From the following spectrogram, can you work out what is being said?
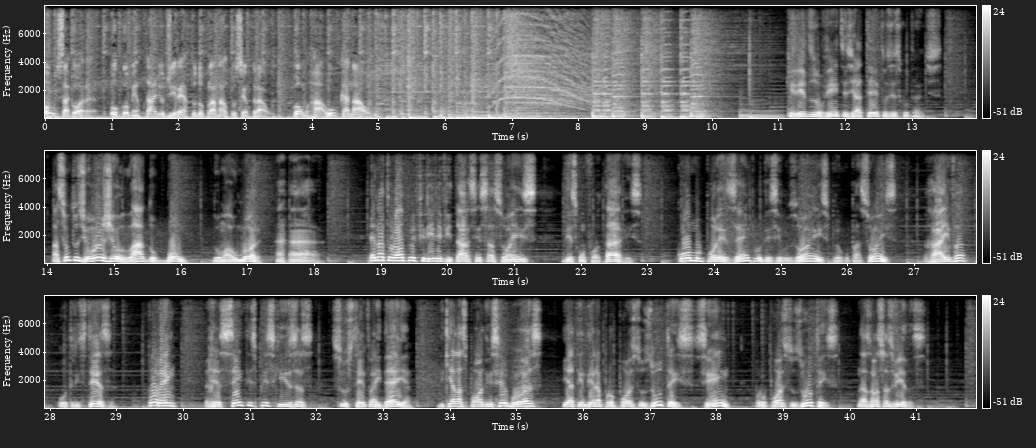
Ouça agora o comentário direto do Planalto Central, com Raul Canal. Queridos ouvintes e atentos escutantes, assunto de hoje é o lado bom do mau humor. é natural preferir evitar sensações desconfortáveis, como, por exemplo, desilusões, preocupações, raiva ou tristeza. Porém, recentes pesquisas sustentam a ideia de que elas podem ser boas e atender a propósitos úteis, sim, propósitos úteis nas nossas vidas.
